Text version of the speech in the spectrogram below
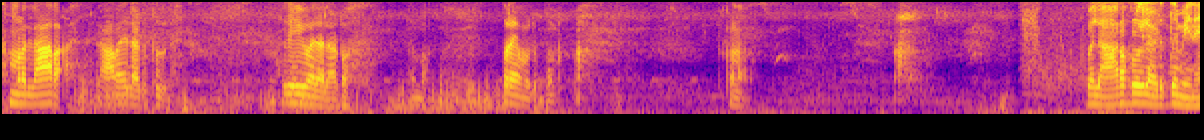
നമ്മുടെ ലാറ ലാറയിൽ അടുത്തത്. ഹൈ വരാല കേട്ടോ കണ്ടോ? ഇത്രയും വലുപ്പമുണ്ട് കാണാം. അപ്പോൾ ലാറ ഫ്രോയിൽ അടുത്ത മീനെ.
